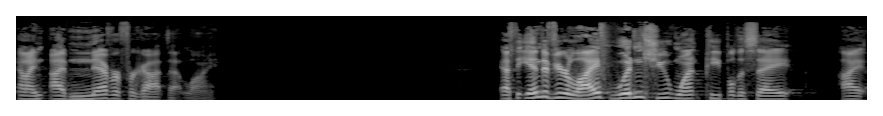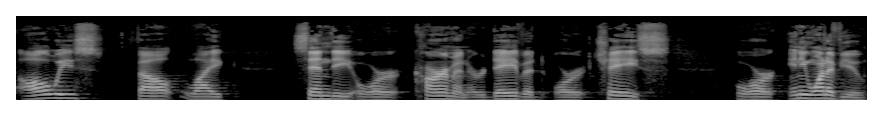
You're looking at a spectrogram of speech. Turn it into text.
And I, I've never forgot that line. At the end of your life, wouldn't you want people to say, I always felt like Cindy or Carmen or David or Chase or any one of you,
